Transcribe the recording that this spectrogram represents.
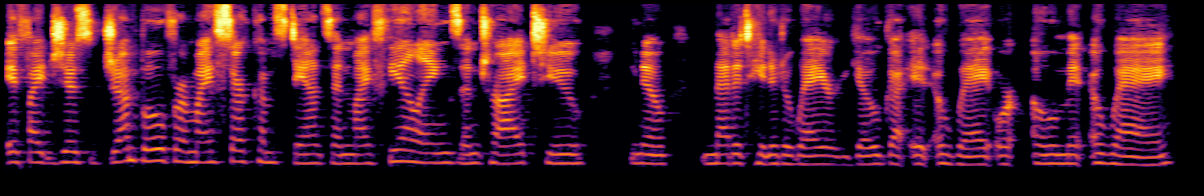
if I just jump over my circumstance and my feelings and try to, you know, meditate it away or yoga it away or om it away,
